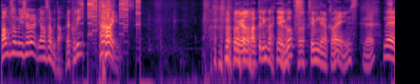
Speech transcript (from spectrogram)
방구석 뮤지션을 양성합니다. 레코딩 타임. 약간 맛들인 거 아니야 이거? 재밌네 약간. 타임스. 네. 네,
